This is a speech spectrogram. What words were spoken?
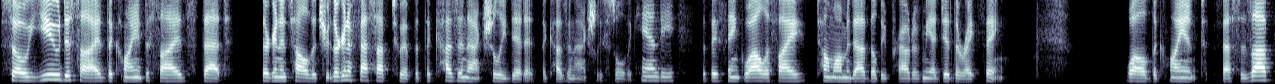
So you decide, the client decides that they're going to tell the truth. They're going to fess up to it, but the cousin actually did it. The cousin actually stole the candy, but they think, well, if I tell mom and dad, they'll be proud of me. I did the right thing. While the client fesses up,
